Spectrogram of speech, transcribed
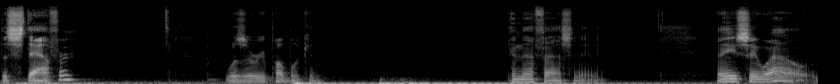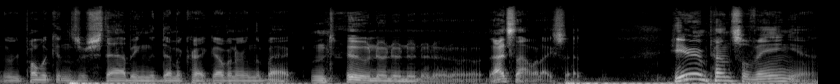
the staffer was a Republican. Isn't that fascinating? And you say, wow, the Republicans are stabbing the Democrat governor in the back. No, no, no, no, no, no, no, no. That's not what I said. Here in Pennsylvania,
